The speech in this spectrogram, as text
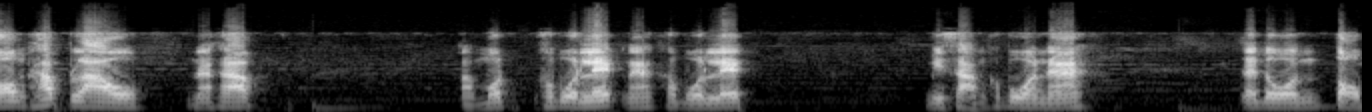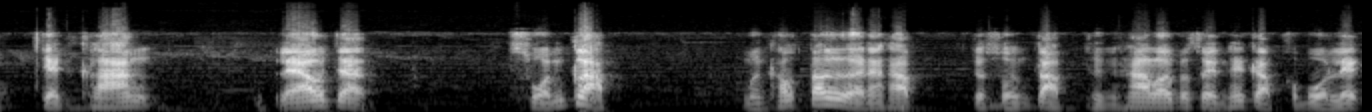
กองทัพเรานะครับ มดขบวนเล็กนะขบวนเล็ก มีสามขบวนนะ จะโดนตบเจ็ดครั้ง แล้วจะสวนกลับเหมือนเคาน์เตอร์นะครับ จะสวนกลับถึง 500%ให้กับขบวนเล็ก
